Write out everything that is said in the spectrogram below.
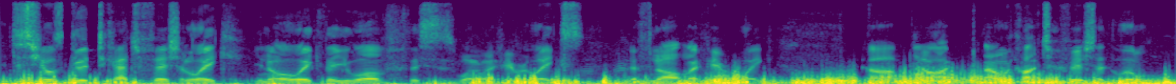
it just feels good to catch a fish at a lake, you know, a lake that you love. This is one of my favorite lakes, if not my favorite lake. Um, you know, I, I, only caught two fish that little,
